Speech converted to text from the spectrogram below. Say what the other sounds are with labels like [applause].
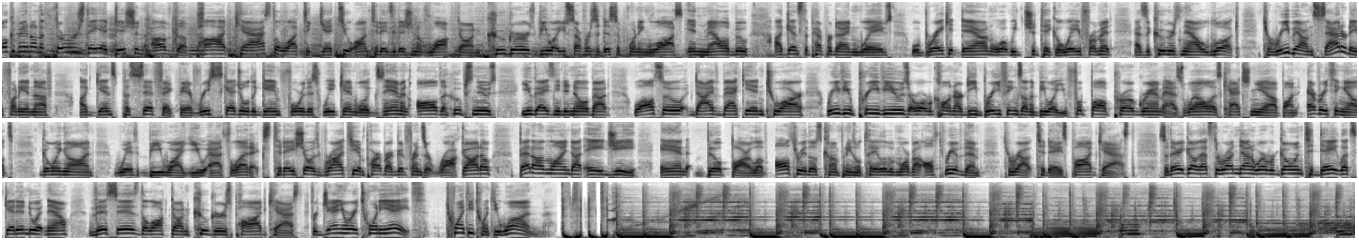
Welcome in on a Thursday edition of the podcast. A lot to get to on today's edition of Locked On Cougars. BYU suffers a disappointing loss in Malibu against the Pepperdine Waves. We'll break it down, what we should take away from it, as the Cougars now look to rebound Saturday, funny enough, against Pacific. They have rescheduled the game for this weekend. We'll examine all the hoops news you guys need to know about. We'll also dive back into our review previews, or what we're calling our debriefings on the BYU football program, as well as catching you up on everything else going on with BYU athletics. Today's show is brought to you in part by our good friends at Rock Auto, BetOnline.ag, and Built Bar. Love all three of those companies. We'll tell you a little bit more about all three of them throughout today's podcast. So there you go. That's the rundown of where we're going today. Let's get into it now. This is the Locked On Cougars podcast for January 28th, 2021.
